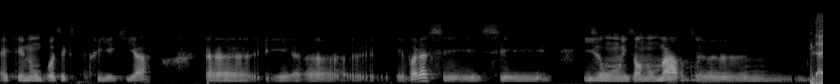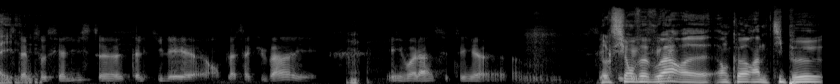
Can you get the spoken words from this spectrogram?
avec les nombreux expatriés qu'il y a. Euh, et, euh, et, voilà, c'est, ils, ont, ils en ont marre de, du système socialiste euh, tel qu'il est en place à Cuba. Et, mm. et voilà, c'était. Donc si on veut voir encore un petit peu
